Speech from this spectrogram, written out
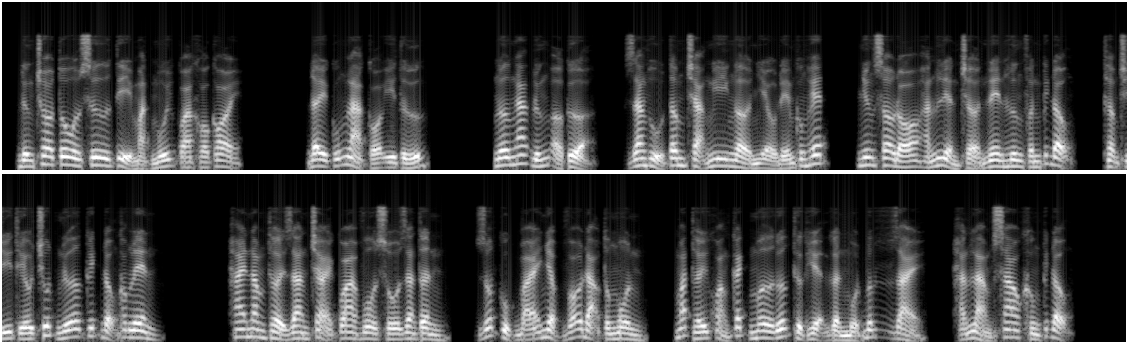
Đừng cho tô sư tỷ mặt mũi quá khó coi. Đây cũng là có ý tứ. Ngơ ngác đứng ở cửa giang thủ tâm trạng nghi ngờ nhiều đến không hết, nhưng sau đó hắn liền trở nên hưng phấn kích động, thậm chí thiếu chút nữa kích động khóc lên. Hai năm thời gian trải qua vô số gian tân, rốt cục bái nhập võ đạo tông môn, mắt thấy khoảng cách mơ ước thực hiện gần một bước dài, hắn làm sao không kích động?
